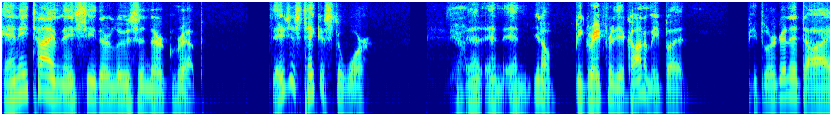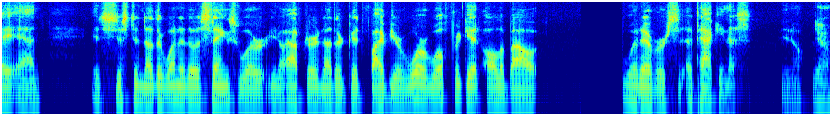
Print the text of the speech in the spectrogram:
anytime they see they're losing their grip, they just take us to war. Yeah. And and and you know, be great for the economy, but people are going to die and it's just another one of those things where, you know, after another good 5-year war, we'll forget all about whatever's attacking us, you know. Yeah.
